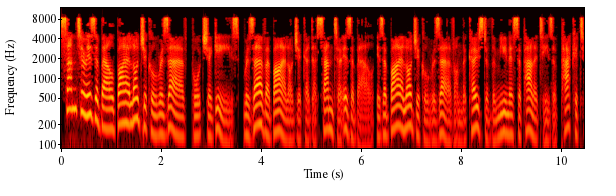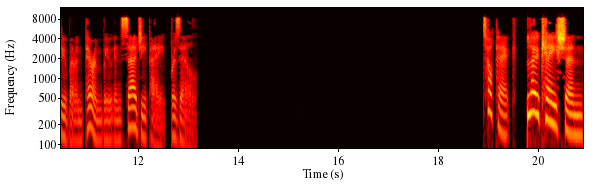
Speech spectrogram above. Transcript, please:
Santa Isabel Biological Reserve Portuguese, Reserva Biológica de Santa Isabel is a biological reserve on the coast of the municipalities of Pacatuba and Pirambu in Sergipe, Brazil. Location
